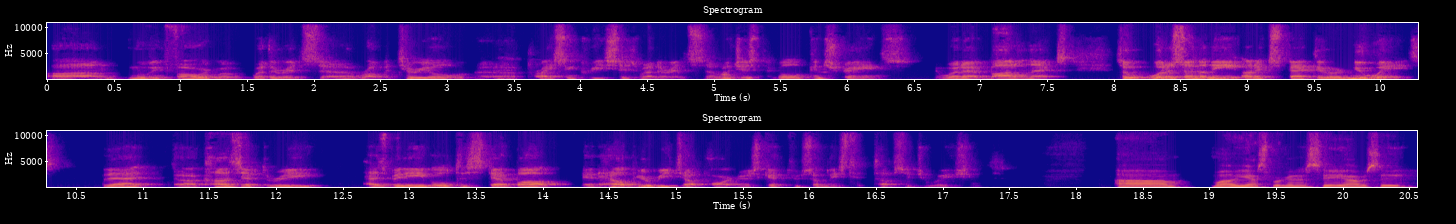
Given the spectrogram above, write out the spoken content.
um, moving forward, whether it's uh, raw material uh, price increases, whether it's uh, logistical constraints, whatever, bottlenecks. So, what are some of the unexpected or new ways that uh, Concept 3 has been able to step up and help your retail partners get through some of these t- tough situations? Um, well, yes, we're going to see obviously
